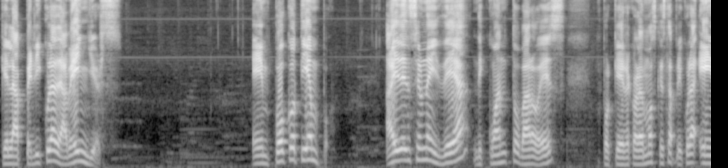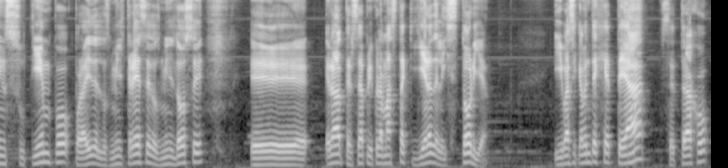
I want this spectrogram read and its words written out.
que la película de Avengers. En poco tiempo. Ahí dense una idea de cuánto varo es. Porque recordemos que esta película en su tiempo, por ahí del 2013, 2012, eh, era la tercera película más taquillera de la historia. Y básicamente GTA se trajo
